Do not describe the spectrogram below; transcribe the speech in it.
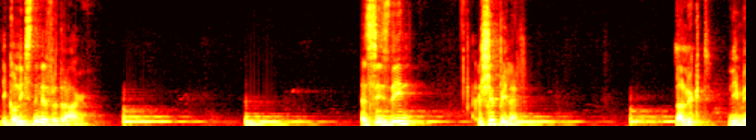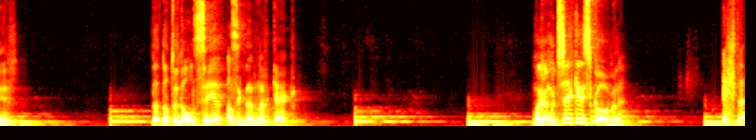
Ik kon niks meer verdragen. En sindsdien Jupiler. Dat lukt niet meer. Dat, doet al zeer als ik daar naar kijk. Maar je moet zeker eens komen, hè? Echt, hè?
